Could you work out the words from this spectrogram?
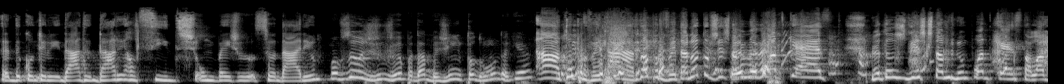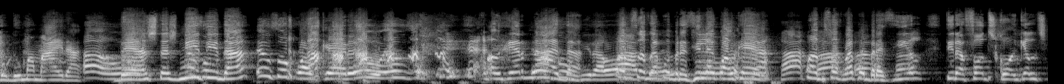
eh, de continuidade, Dário Alcides, um beijo, seu Dário, Mas você hoje veio para dar beijinho todo mundo aqui? é? ah, estou a aproveitar, estou a aproveitar. Não todos os dias estamos num podcast. Não todos os dias que estamos num podcast ao lado de uma Mayra Ah, destas, eu sou- nítida. Eu sou qualquer, eu, eu sou... Qualquer nada. Uma pessoa que vai para o Brasil é qualquer. Uma pessoa que vai para o Brasil, tira fotos com aqueles,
